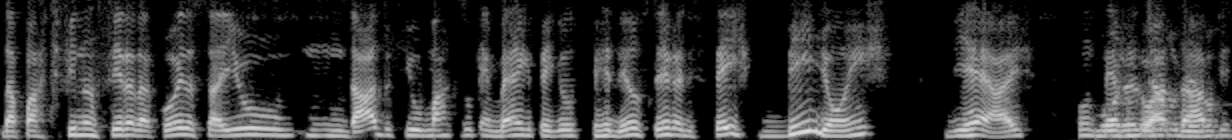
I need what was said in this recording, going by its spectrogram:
da parte financeira da coisa, saiu um dado que o Mark Zuckerberg perdeu, perdeu cerca de 6 bilhões de reais com o tempo do WhatsApp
